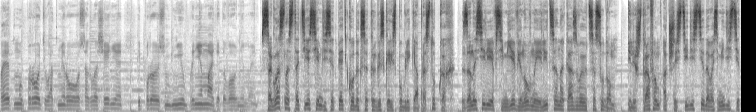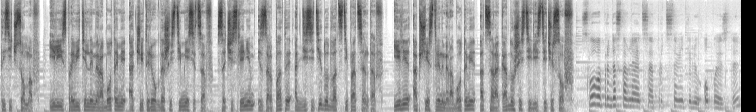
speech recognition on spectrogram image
Поэтому против от мирового соглашения и просим не принимать это во внимание. Согласно статье 75 Кодекса Кыргызской Республики о проступках, за насилие в семье виновные лица наказываются судом или штрафом от 60 до 80 тысяч сомов, или исправительными работами от 4 до 6 месяцев с отчислением из зарплаты от 10 до 20%, или общественными работами от 40 до 60 часов. Слово предоставляется представителю ОПСД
